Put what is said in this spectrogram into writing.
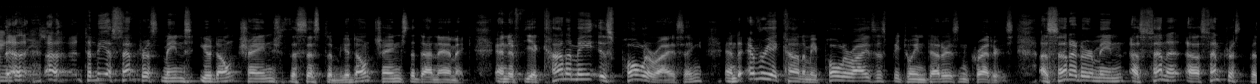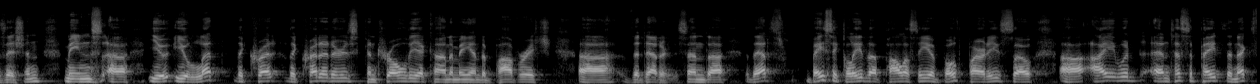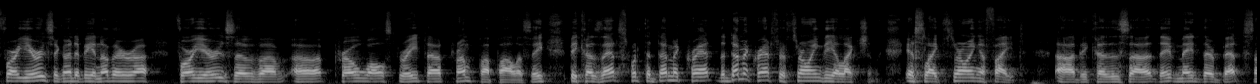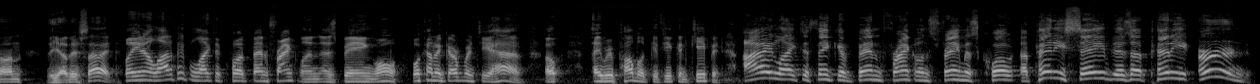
Uh, uh, to be a centrist means you don't change the system, you don't change the dynamic. And if the economy is polarizing, and every economy polarizes between debtors and creditors, a senator mean a, senate, a centrist position means uh, you you let the cre- the creditors control the economy and impoverish uh, the debtors, and uh, that's basically the policy of both parties. So uh, I would anticipate the next four years are going to be another uh, four years of uh, uh pro Wall Street uh, Trump uh, policy because that's what the Democrat the Democrats are throwing the election. It's like throwing a fight. because they've made their bets on the other side. Well, you know, a lot of people like to quote Ben Franklin as being, oh, what kind of government do you have? Oh, a republic if you can keep it. I like to think of Ben Franklin's famous quote, a penny saved is a penny earned.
